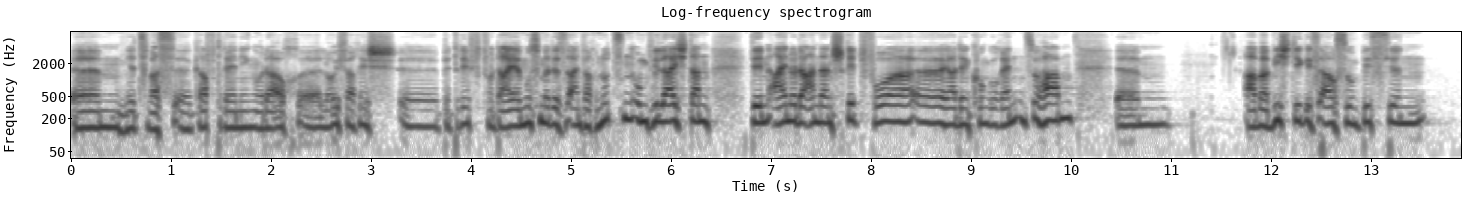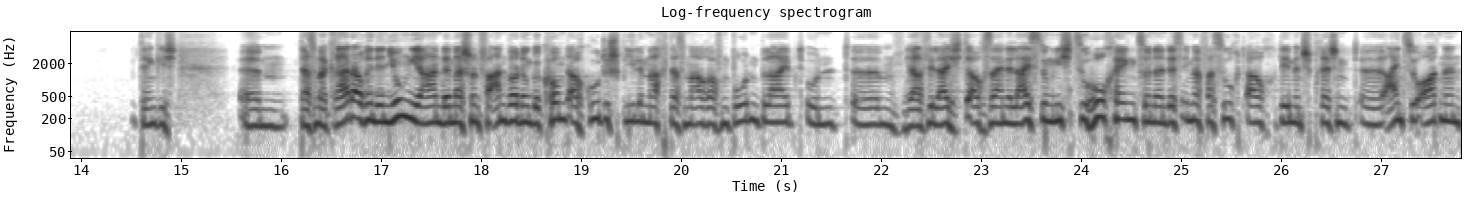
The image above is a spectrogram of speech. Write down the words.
ähm, jetzt was äh, Krafttraining oder auch äh, läuferisch äh, betrifft. Von daher muss man das einfach nutzen, um vielleicht dann den ein oder anderen Schritt vor äh, ja, den Konkurrenten zu haben. Ähm, aber wichtig ist auch so ein bisschen, denke ich, dass man gerade auch in den jungen Jahren, wenn man schon Verantwortung bekommt, auch gute Spiele macht, dass man auch auf dem Boden bleibt und ähm, ja vielleicht auch seine Leistung nicht zu hoch hängt, sondern das immer versucht auch dementsprechend äh, einzuordnen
